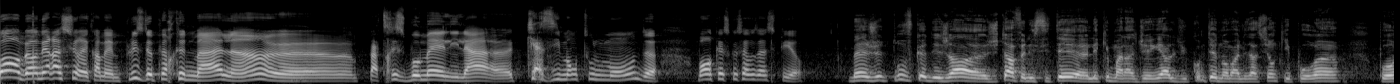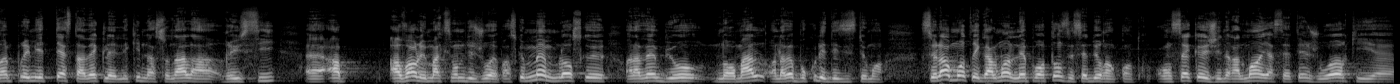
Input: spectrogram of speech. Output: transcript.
Bon, ben on est rassuré quand même. Plus de peur que de mal. Hein. Euh, Patrice Baumel, il a euh, quasiment tout le monde. Bon, qu'est-ce que ça vous inspire? Ben, Je trouve que déjà, euh, je tiens à féliciter l'équipe managériale du comité de normalisation qui, pour un, pour un premier test avec l'équipe nationale, a réussi à avoir le maximum de joueurs. Parce que même lorsque on avait un bureau normal, on avait beaucoup de désistements. Cela montre également l'importance de ces deux rencontres. On sait que généralement, il y a certains joueurs qui, euh,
